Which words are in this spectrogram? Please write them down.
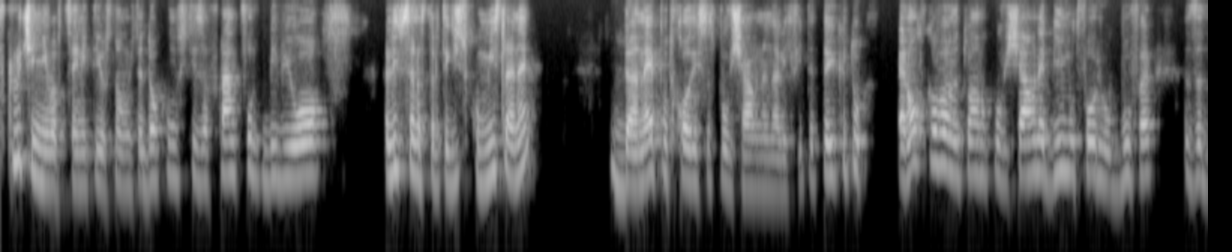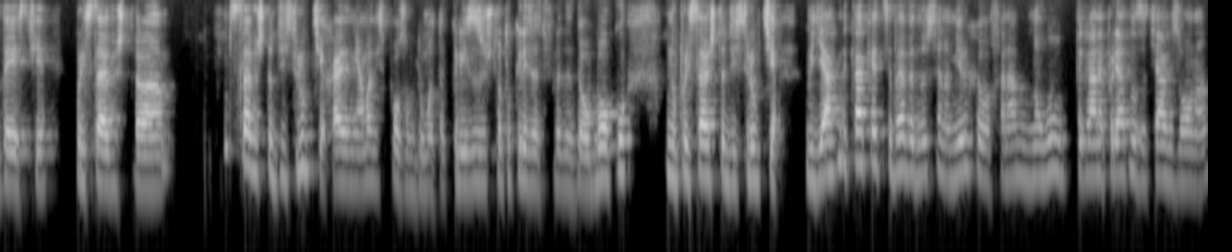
включени в цените и основните доходности за Франкфурт, би било липса на стратегическо мислене да не подходи с повишаване на лихвите, тъй като едно такова евентуално повишаване би им отворило буфер за действие при следващата, следващата дисрупция. Хайде, няма да използвам думата криза, защото криза е твърде дълбоко, но при следващата дисрупция. Видяхме как ЕЦБ веднъж се намираха в една много така неприятна за тях зона,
